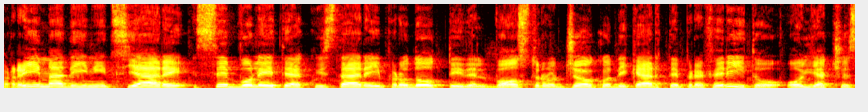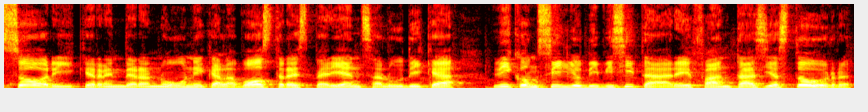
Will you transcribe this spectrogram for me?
Prima di iniziare, se volete acquistare i prodotti del vostro gioco di carte preferito o gli accessori che renderanno unica la vostra esperienza ludica, vi consiglio di visitare Fantasia Store,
